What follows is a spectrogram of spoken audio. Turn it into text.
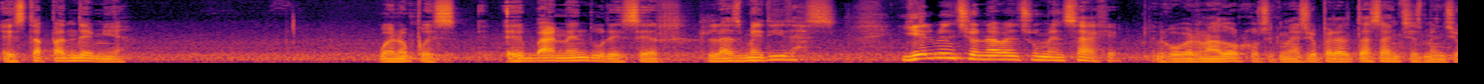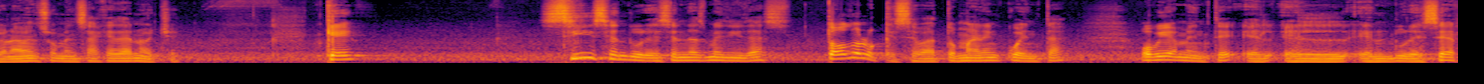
esta pandemia, bueno, pues eh, van a endurecer las medidas. Y él mencionaba en su mensaje, el gobernador José Ignacio Peralta Sánchez mencionaba en su mensaje de anoche, que si se endurecen las medidas, todo lo que se va a tomar en cuenta, obviamente el, endurecer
